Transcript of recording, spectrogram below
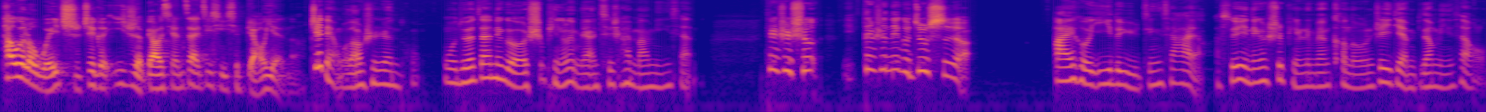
他为了维持这个一致的标签，在进行一些表演呢？这点我倒是认同。我觉得在那个视频里面，其实还蛮明显的。但是生，但是那个就是 I 和 E 的语境下呀，所以那个视频里面可能这一点比较明显了。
